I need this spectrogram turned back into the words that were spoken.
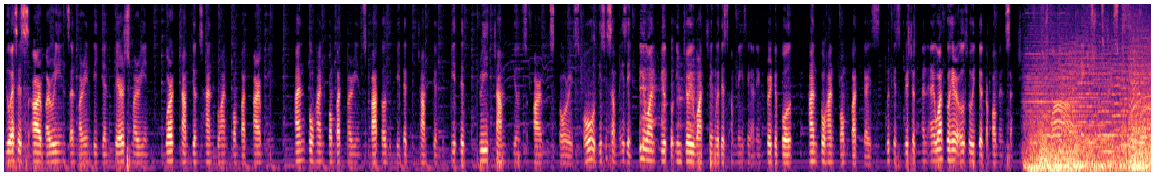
USSR Marines and Marine Legion, Fierce Marine, World Champions Hand-to-Hand -hand Combat Army, hand-to-hand combat marines battle defeated a champion defeated three champions army stories. Oh this is amazing. Really want you to enjoy watching with this amazing and incredible hand-to-hand combat guys. Goodness gracious. And i want to hear also with you the comment section. Wow. Thank you so much for this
